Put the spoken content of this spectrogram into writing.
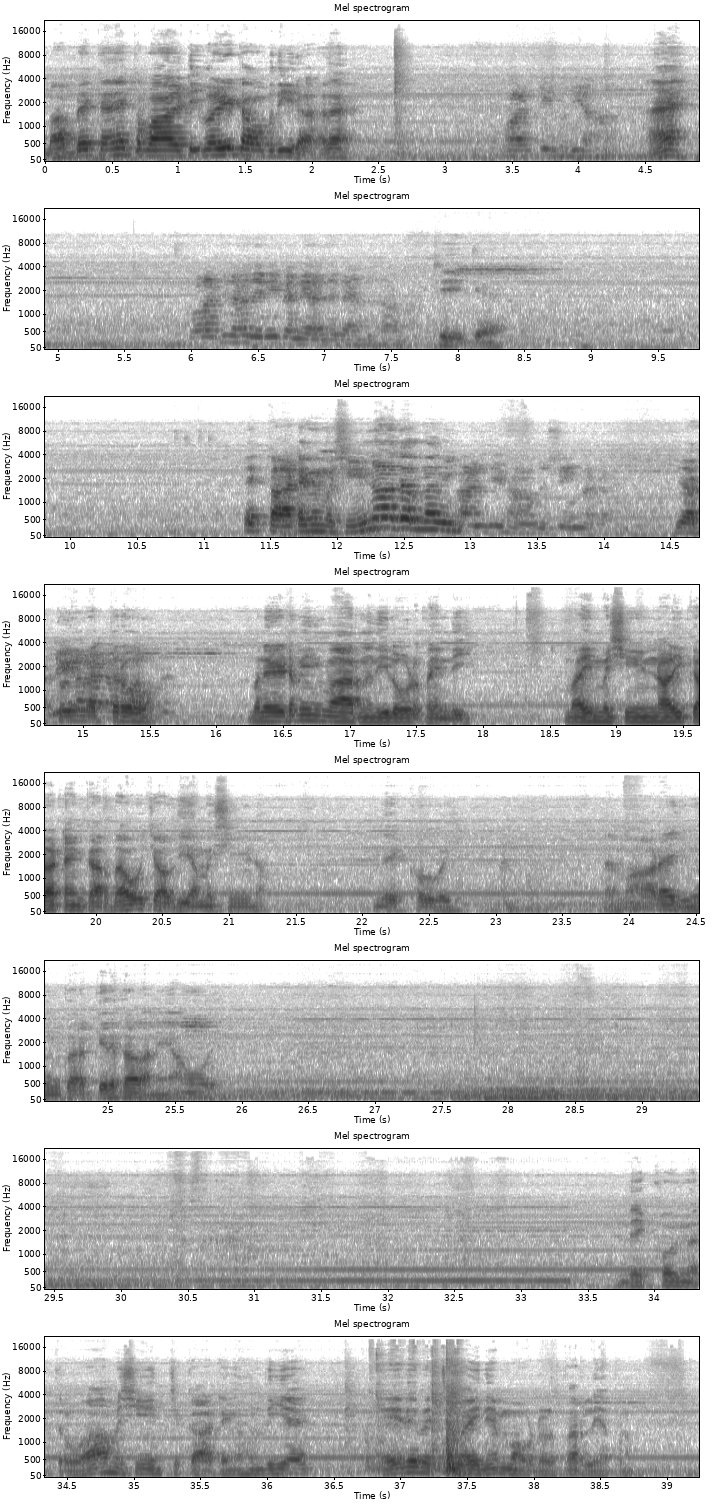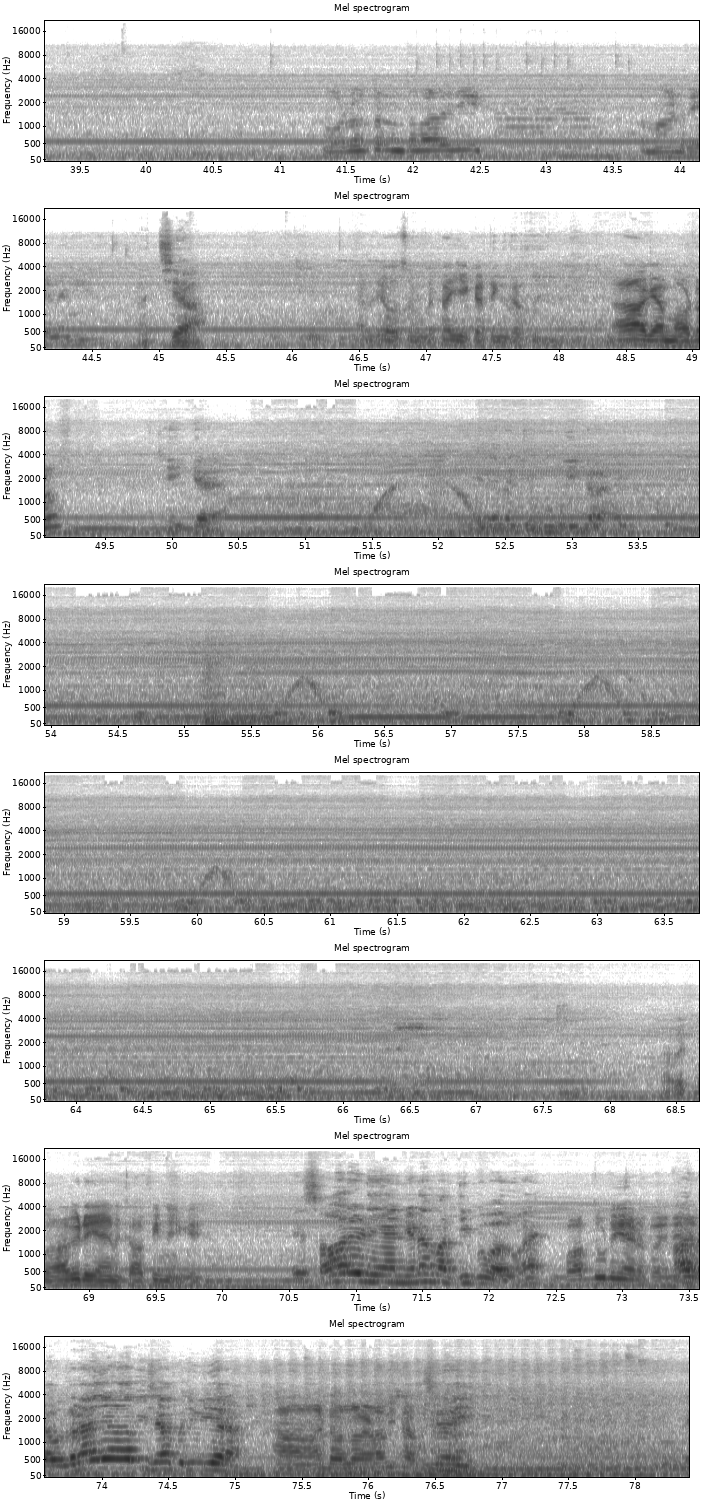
ਬਾਬੇ ਕਹਿੰਦੇ ਕੁਆਲਿਟੀ ਬੜੀ ਟੌਪ ਦੀ ਰੱਖਦਾ ਕੁਆਲਿਟੀ ਵਧੀਆ ਹਾਂ। ਹੈ? ਕੁਆਲਿਟੀ ਤਾਂ ਦੇਣੀ ਪੈਂਦੀ ਅੱਜ ਦੇ ਟਾਈਮ ਦੇ ਠੀਕ ਹੈ। ਇਹ ਕਾਟਿੰਗ ਮਸ਼ੀਨ ਨਾਲ ਕਰਨਾ ਵੀ। ਹਾਂਜੀ ਹਾਂ ਮਸ਼ੀਨ ਨਾਲ ਜਾਂ ਕੋਈ ਮਿੱਤਰੋ ਬਲੇਡ ਵੀ ਨਹੀਂ ਮਾਰਨ ਦੀ ਲੋੜ ਪੈਂਦੀ। ਬਾਈ ਮਸ਼ੀਨ ਨਾਲ ਹੀ ਕਾਟਿੰਗ ਕਰਦਾ ਉਹ ਚੱਲਦੀ ਆ ਮਸ਼ੀਨ ਦੇਖੋ ਬਈ। ਮੈਂ ਮਾੜਾ ਜ਼ੂਮ ਕਰਕੇ ਦਿਖਾ ਦਨੇ ਆ ਓਏ। ਦੇਖੋ ਵੀ ਮਿੱਤਰੋ ਆ ਮਸ਼ੀਨ ਚ ਕਾਟਿੰਗ ਹੁੰਦੀ ਹੈ। ਇਹਦੇ ਵਿੱਚ ਬਾਈ ਨੇ ਮਾਡਲ ਭਰ ਲਿਆ ਆਪਣਾ। ਮਾਡਲ ਭਰਨ ਤੋਂ ਬਾਅਦ ਜੀ ਕਮਾਂਡ ਦੇ ਦੇਣੀ ਹੈ। ਅੱਛਾ। ਅੱਗੇ ਉਸ ਨੂੰ ਦਿਖਾਈਏ ਕਟਿੰਗ ਕਰ ਆ ਆ ਗਿਆ ਮਾਡਲ ਠੀਕ ਹੈ। ਇਹਦੇ ਵਿੱਚ ਹੋਊਗੀ ਕਾਟਿੰਗ ਆ ਆ ਵੀ ਡਿਜ਼ਾਈਨ ਕਾਫੀ ਨੇਗੇ ਇਹ ਸਾਰੇ ਨੇ ਜਿਹੜਾ ਮਰਜ਼ੀ ਪਵਾ ਲਓ ਹੈ। ਵਾਧੂ ਡਿਜ਼ਾਈਨ ਪਏ ਆ ਨੇ ਡਾਲਰਾਂ ਵਾਲਾ ਵੀ ਛੱਪ ਜੂ ਯਾਰ। ਹਾਂ ਡਾਲਰ ਵਾਲਾ ਵੀ ਸਭ ਜੀ।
